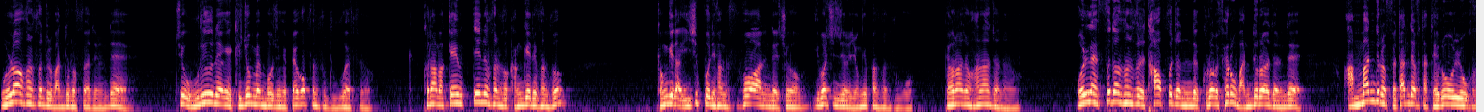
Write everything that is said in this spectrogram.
올라온 선수들 만들었어야 되는데 지금 우리은행의 기존 멤버 중에 백업 선수 누구 했어요? 그나마 게임 뛰는 선수 강계리 선수 경기당 20분 이상 소화하는데 지금 이번 시즌에 영입한 선수고 변화정 하나잖아요. 원래 쓰던 선수를 다 없어졌는데 그러면 새로 만들어야 되는데 안 만들었어요. 딴 데서 다 데려오려고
